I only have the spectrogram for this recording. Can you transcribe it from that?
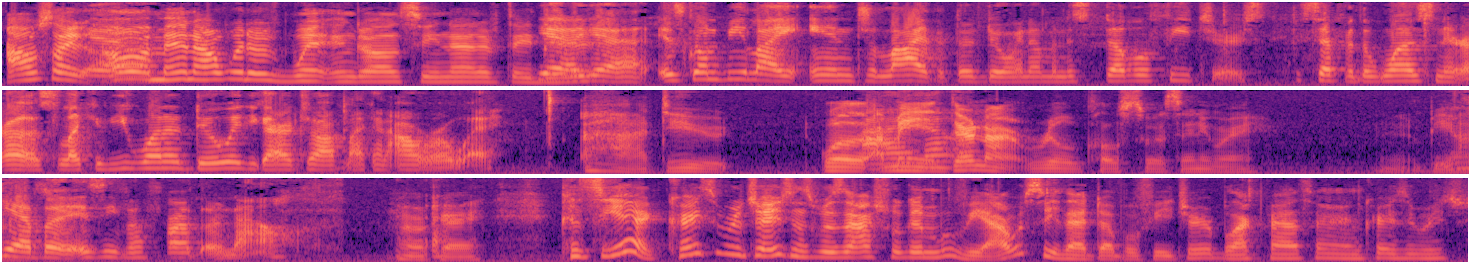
I was like, Yeah. oh man, I would have went and gone seen that if they did. Yeah, it. yeah. It's going to be like in July that they're doing them, and it's double features, except for the ones near us. Like if you want to do it, you got to drive like an hour away. Ah, dude. Well, I, I mean, know. they're not real close to us anyway. Yeah, but it's even further now. Okay. Because yeah, Crazy Rich Asians was an actual good movie. I would see that double feature: Black Panther and Crazy Rich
